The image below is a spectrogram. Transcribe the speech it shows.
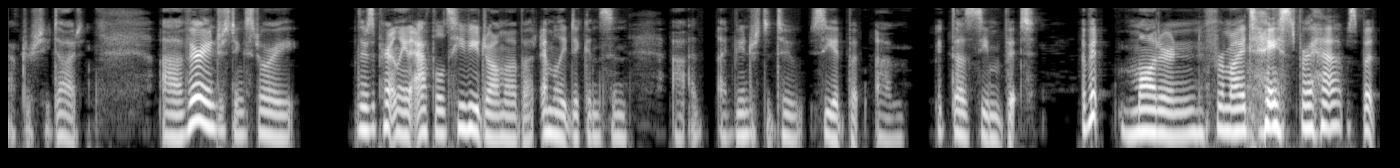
after she died. Uh, very interesting story. There's apparently an Apple TV drama about Emily Dickinson. Uh, I'd, be interested to see it, but um, it does seem a bit a bit modern for my taste, perhaps, but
